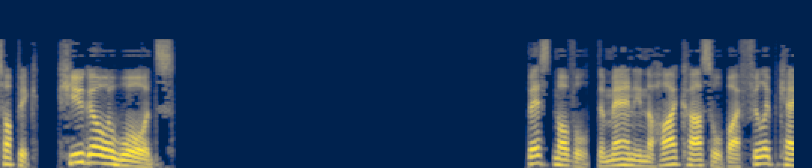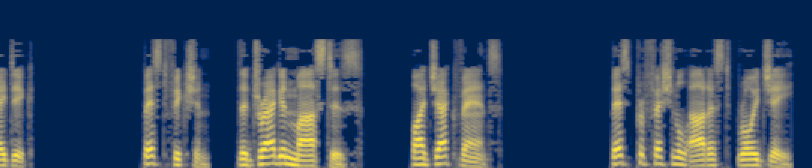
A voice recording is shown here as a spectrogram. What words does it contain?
Topic: Hugo Awards. Best Novel: The Man in the High Castle by Philip K. Dick. Best Fiction: The Dragon Masters by Jack Vance. Best Professional Artist: Roy G.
